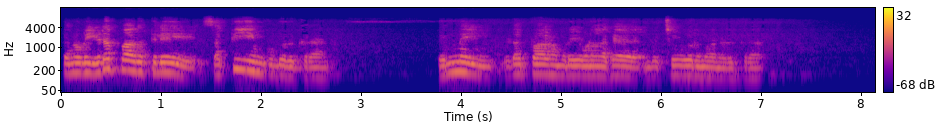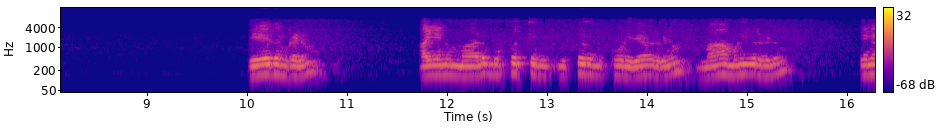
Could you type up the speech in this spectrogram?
தன்னுடைய இடப்பாகத்திலே சக்தியையும் கொண்டிருக்கிறான். பெண்ணை இடப்பாகமுடையவனாக இந்த சிவபெருமான் இருக்கிறார். வேதங்களும் அயனும் மாலும் முப்பத்து முப்பது கோடி தேவர்களும் மாமுனிவர்களும் என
